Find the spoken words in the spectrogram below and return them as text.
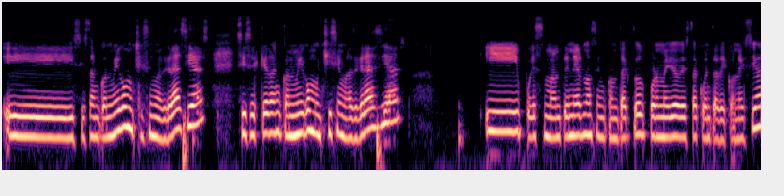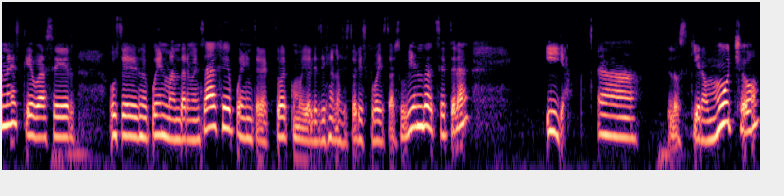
Y si están conmigo, muchísimas gracias. Si se quedan conmigo, muchísimas gracias. Y pues mantenernos en contacto por medio de esta cuenta de conexiones que va a ser, ustedes me pueden mandar mensaje, pueden interactuar como ya les dije en las historias que voy a estar subiendo, etcétera. Y ya. Ah, los quiero mucho.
